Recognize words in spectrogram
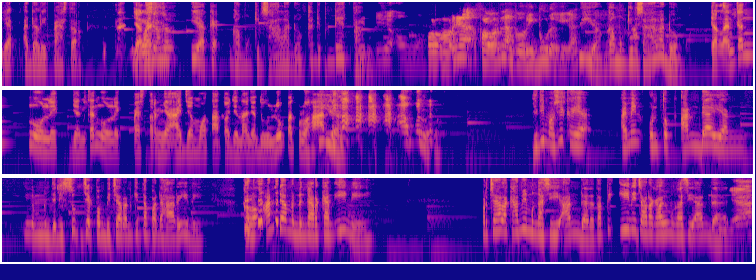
lihat ada lead pastor, Jangan pasti langsung, iya kayak nggak mungkin salah dong, kan dia pendeta. Iya Allah. Followernya followernya enam puluh ribu lagi kan? Iya, nggak mungkin salah dong. jangankan ngulik, jangankan ngulik pesternya aja mau tato aja nanya dulu 40 hari. Iya. Jadi maksudnya kayak, I mean untuk anda yang, yang menjadi subjek pembicaraan kita pada hari ini, kalau anda mendengarkan ini, percayalah kami mengasihi anda, tetapi ini cara kami mengasihi anda. Ya.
